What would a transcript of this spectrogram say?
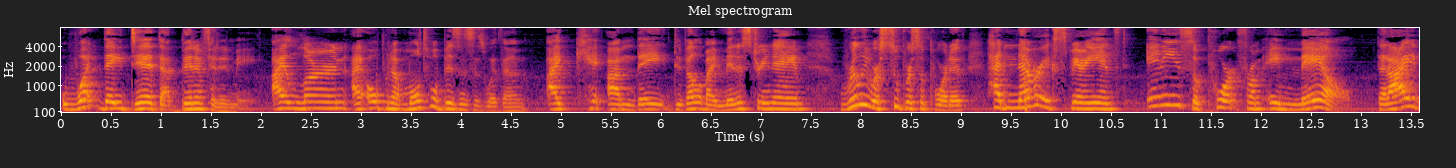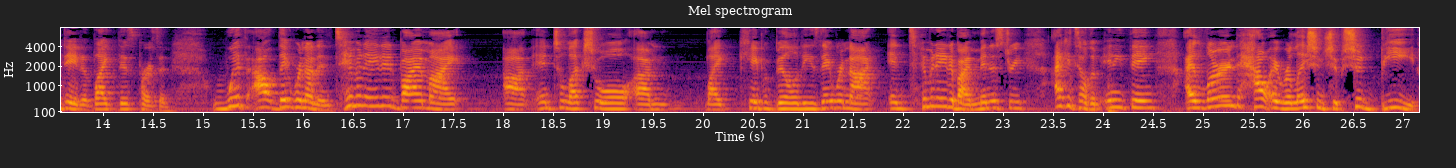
what they did that benefited me. I learned, I opened up multiple businesses with them. I um, they developed my ministry name, really were super supportive, had never experienced any support from a male that I had dated like this person without they were not intimidated by my uh, intellectual um, like capabilities. They were not intimidated by ministry. I could tell them anything. I learned how a relationship should be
